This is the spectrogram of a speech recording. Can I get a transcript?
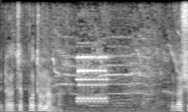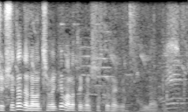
এটা হচ্ছে প্রথম নাম্বার। তো দর্শক শ্রোতা, ধন্যবাদ সবাইকে, ভালো থাকবেন, সুস্থ থাকবেন। আল্লাহ হাফিজ।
